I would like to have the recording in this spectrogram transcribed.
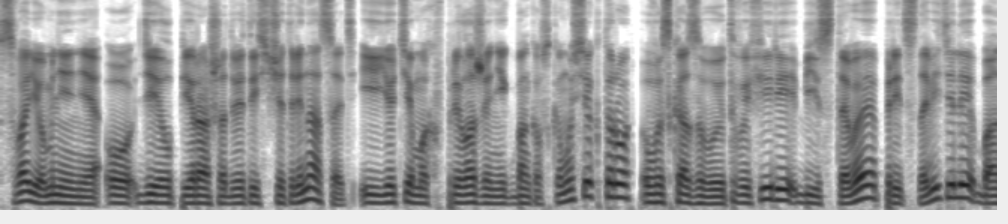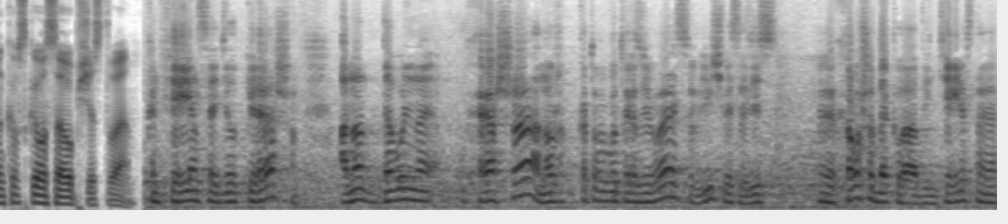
Свое мнение о DLP Russia 2013 и ее темах в приложении к банковскому сектору высказывают в эфире БИС ТВ представители банковского сообщества. Конференция DLP Russia, она довольно хороша, она уже который год развивается, увеличивается. Здесь э, хорошие доклады, интересные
